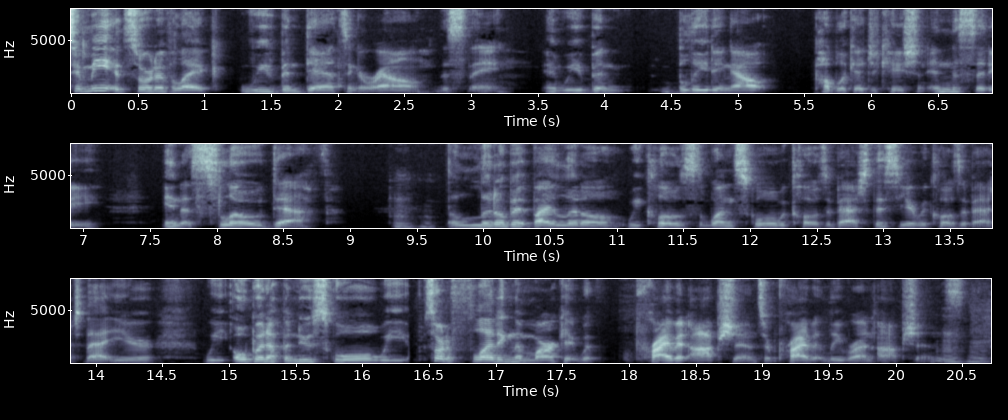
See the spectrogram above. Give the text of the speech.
to me, it's sort of like we've been dancing around this thing, and we've been bleeding out public education in the city in a slow death. Mhm. a little bit by little. We close one school, we close a batch this year, we close a batch that year. We open up a new school, we sort of flooding the market with private options or privately run options. Mhm.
